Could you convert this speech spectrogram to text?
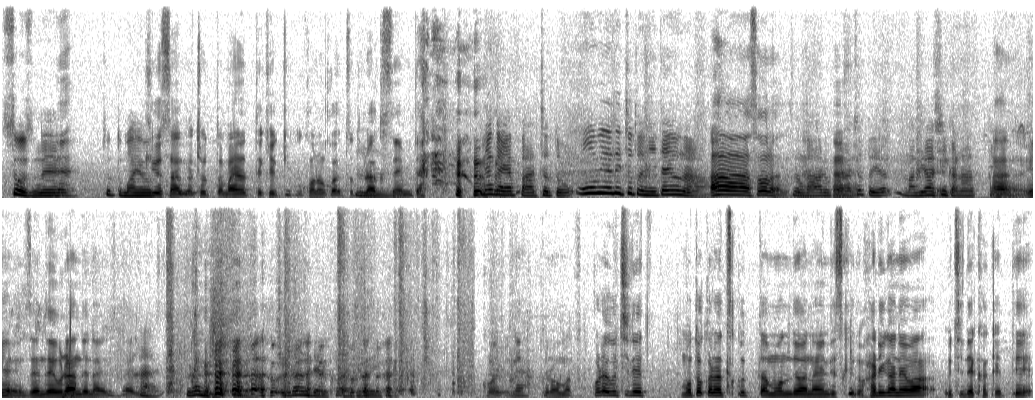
そうですね。ね。ちょっと迷 Q うさんがちょっと迷って結局この子はちょっと落選みたいな、なんかやっぱちょっと大宮でちょっと似たようなああそうなんですね。のがあるからはいちょっとや紛らわしいかなっていう。はい、いやいや全然恨んでないです。大丈夫はです、い。恨んでる。恨んでる。感じがいいからこういうね黒松これうちで元から作ったもんではないんですけど針金はうちでかけて、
